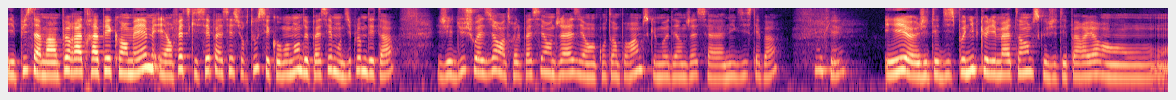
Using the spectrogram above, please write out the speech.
Et puis ça m'a un peu rattrapé quand même. Et en fait, ce qui s'est passé surtout, c'est qu'au moment de passer mon diplôme d'état, j'ai dû choisir entre le passer en jazz et en contemporain, parce que moderne jazz, ça n'existait pas. Ok. Et euh, j'étais disponible que les matins, parce que j'étais par ailleurs en,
